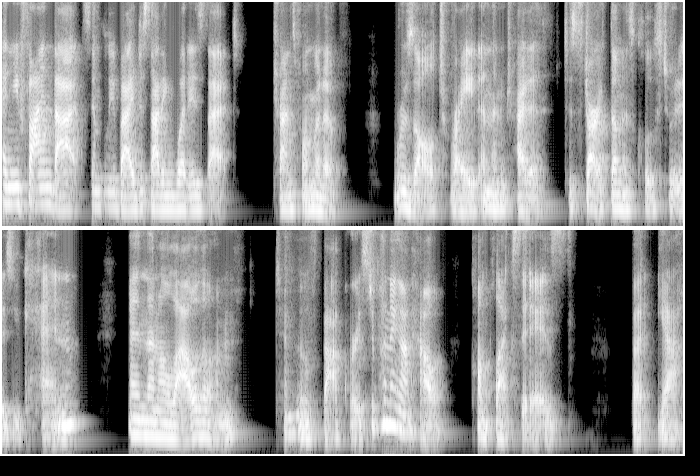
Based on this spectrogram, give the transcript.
And you find that simply by deciding what is that transformative result, right? And then try to, to start them as close to it as you can and then allow them to move backwards, depending on how complex it is. But yeah,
